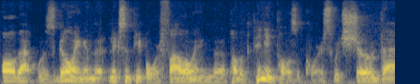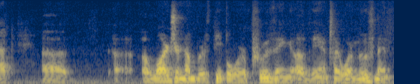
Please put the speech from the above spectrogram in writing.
all that was going, and the Nixon people were following the public opinion polls, of course, which showed that. Uh, a larger number of people were approving of the anti-war movement.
